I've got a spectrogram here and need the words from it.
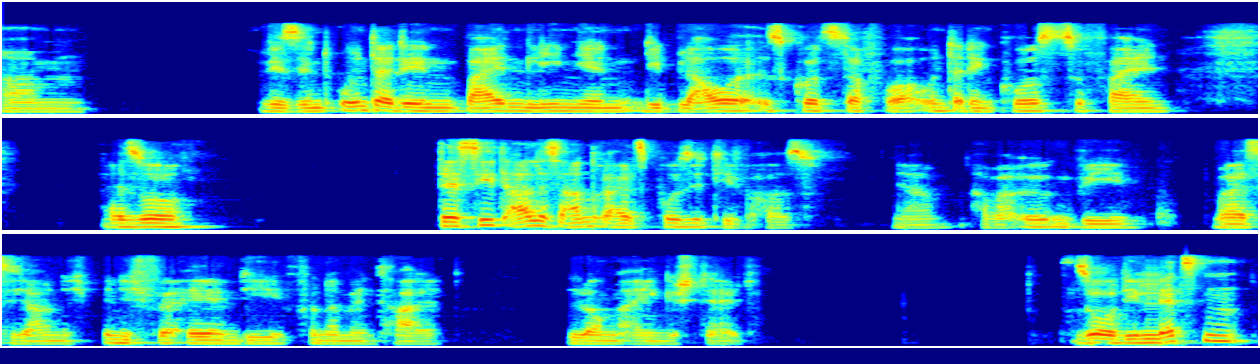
Ähm, wir sind unter den beiden Linien. Die blaue ist kurz davor, unter den Kurs zu fallen. Also das sieht alles andere als positiv aus. Ja, aber irgendwie weiß ich auch nicht, bin ich für AMD fundamental long eingestellt. So, die letzten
